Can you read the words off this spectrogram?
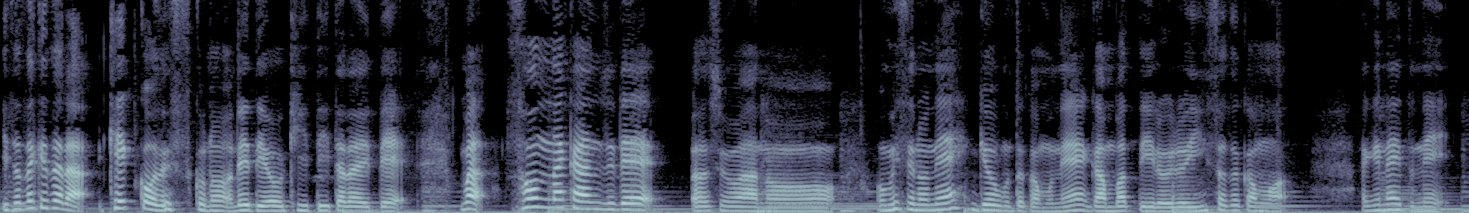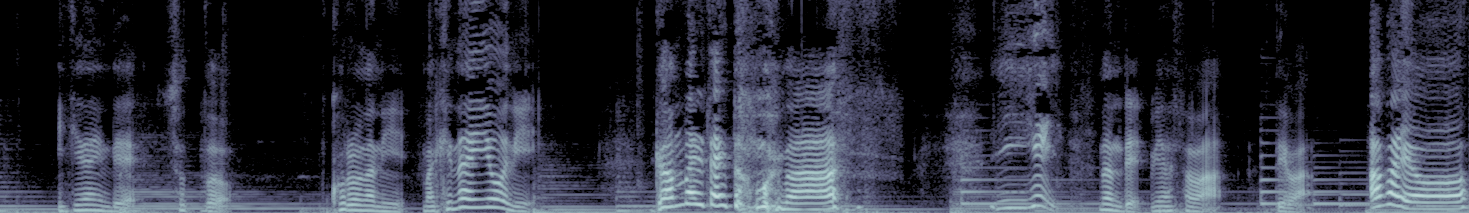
いただけたら結構ですこのレディオを聞いていただいて。まあそんな感じで私もあのー、お店のね業務とかもね頑張っていろいろインスタとかもあげないとねいけないんでちょっとコロナに負けないように頑張りたいと思います。イエイ！なんで皆様では。あばよ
